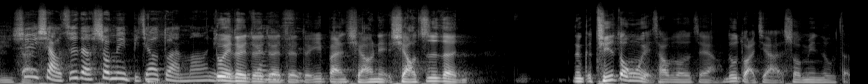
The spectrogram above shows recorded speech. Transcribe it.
粒蛋。所以小只的寿命比较短吗？对对对对对对，一般小鸟小只的，那个其实动物也差不多是这样，鹿短家寿命鹿等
